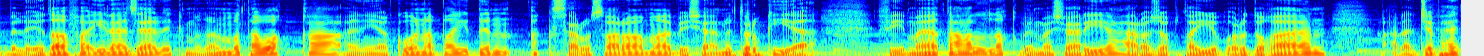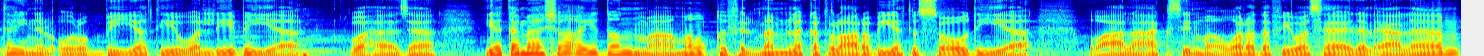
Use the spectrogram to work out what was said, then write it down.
بالإضافة إلى ذلك من المتوقع أن يكون بايدن أكثر صرامة بشأن تركيا فيما يتعلق بمشاريع رجب طيب أردوغان على الجبهتين الأوروبية والليبية. وهذا يتماشى أيضا مع موقف المملكة العربية السعودية وعلى عكس ما ورد في وسائل الإعلام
